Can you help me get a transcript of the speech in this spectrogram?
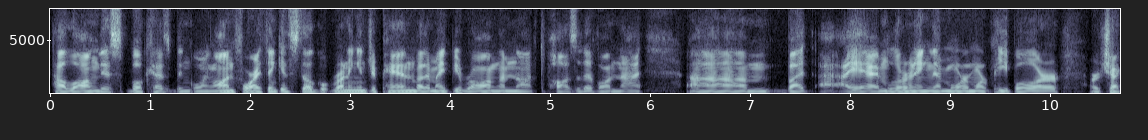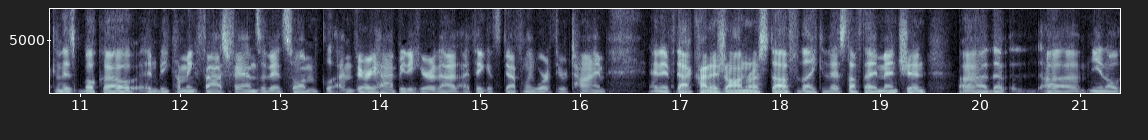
how long this book has been going on for. I think it's still running in Japan, but I might be wrong. I'm not positive on that. Um, but I, I am learning that more and more people are are checking this book out and becoming fast fans of it. So I'm I'm very happy to hear that. I think it's definitely worth your time. And if that kind of genre stuff, like the stuff that I mentioned, uh, that uh, you know,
